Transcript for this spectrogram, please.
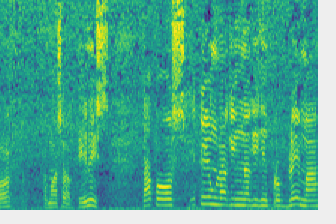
Ito, kamasa, kinis. Tapos, ito yung laging nagiging problema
